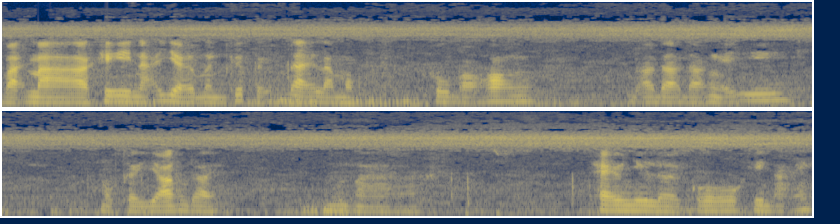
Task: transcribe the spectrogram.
vậy mà khi nãy giờ mình cứ tưởng đây là một khu bỏ hoang đã, đã, đã nghĩ một thời gian rồi. Nhưng mà theo như lời cô khi nãy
